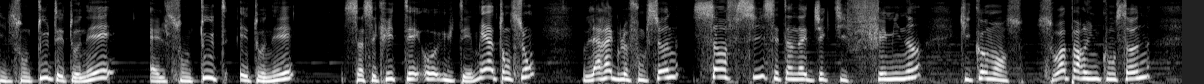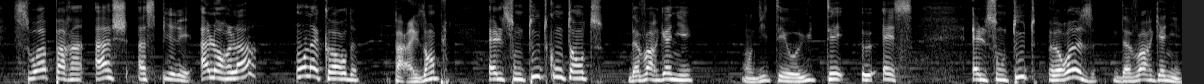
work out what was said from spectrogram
ils sont toutes étonnés, elles sont toutes étonnées. Ça s'écrit T-O-U-T. Mais attention, la règle fonctionne sauf si c'est un adjectif féminin qui commence soit par une consonne, soit par un H aspiré. Alors là, on l'accorde. Par exemple, elles sont toutes contentes d'avoir gagné. On dit T-O-U-T-E-S. Elles sont toutes heureuses d'avoir gagné.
